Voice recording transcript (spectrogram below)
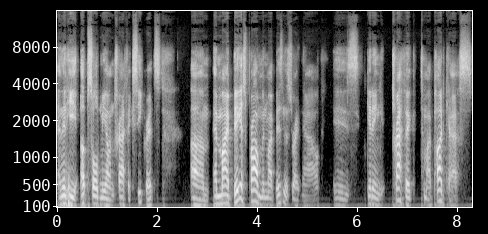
And then he upsold me on Traffic Secrets. Um, and my biggest problem in my business right now is getting traffic to my podcasts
